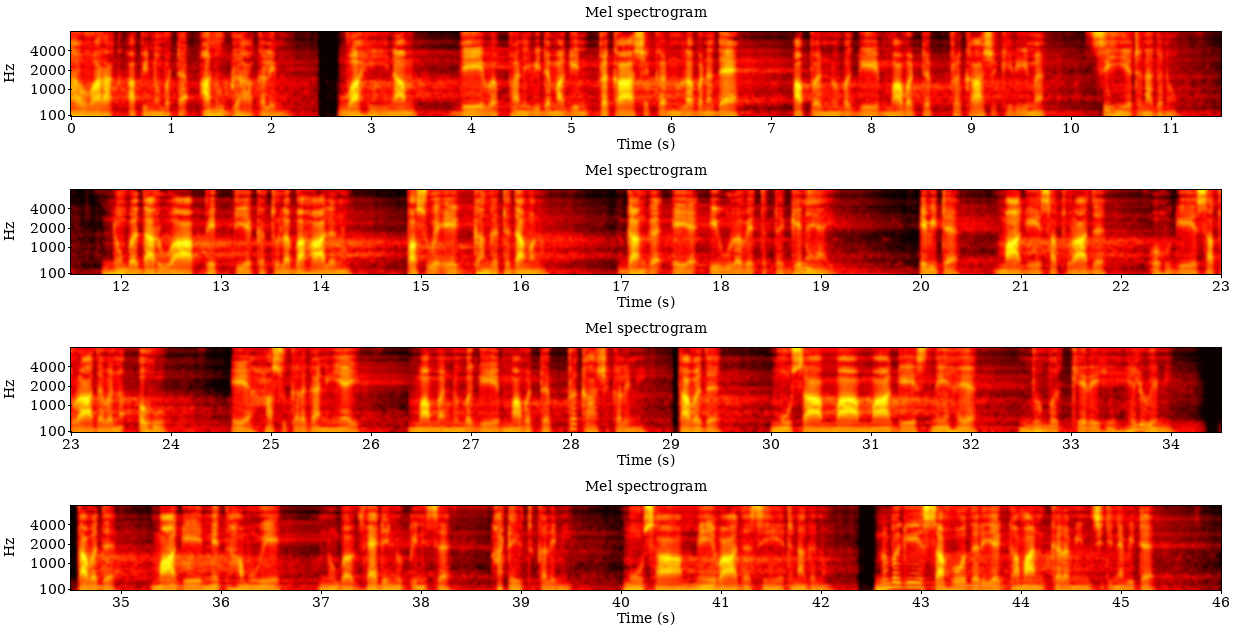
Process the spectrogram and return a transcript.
තවවරක් අපි නුඹට අනුග්‍රහ කළෙමු. වහී නම් දේව පනිවිඩ මගින් ප්‍රකාශ කරනු ලබන දෑ අප නුඹගේ මවට ප්‍රකාශ කිරීම සිහියට නගනු. නුඹ දරුවා පෙට්ටියක තුළ බහාලනු පසුව ඒ ගඟට දමනු. ගඟ එය ඉවුර වෙතට ගෙනයයි. එවිට මාගේ සතුරාද ඔහුගේ සතුරාද වන ඔහු එය හසුකරගනියයි මම නුඹගේ මවට ප්‍රකාශ කළෙමි. තවද මූසා මා මාගේ ස්නේහය නුඹ කෙරෙහි හෙළුවෙමි. තවද මාගේ නෙත් හමුවේ නුඹ වැඩෙනු පිණිස කටයුතු කළෙමි. මූසා මේවාද සිහියට නගනු. නුඹගේ සහෝදරිය ගමන් කරමින් සිටින විට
